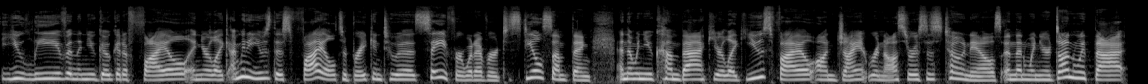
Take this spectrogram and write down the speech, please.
you leave and then you go get a file and you're like, I'm going to use this file to break into a safe or whatever to steal something. And then when you come back, you're like, use file on giant rhinoceros's toenails. And then when you're done with that,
